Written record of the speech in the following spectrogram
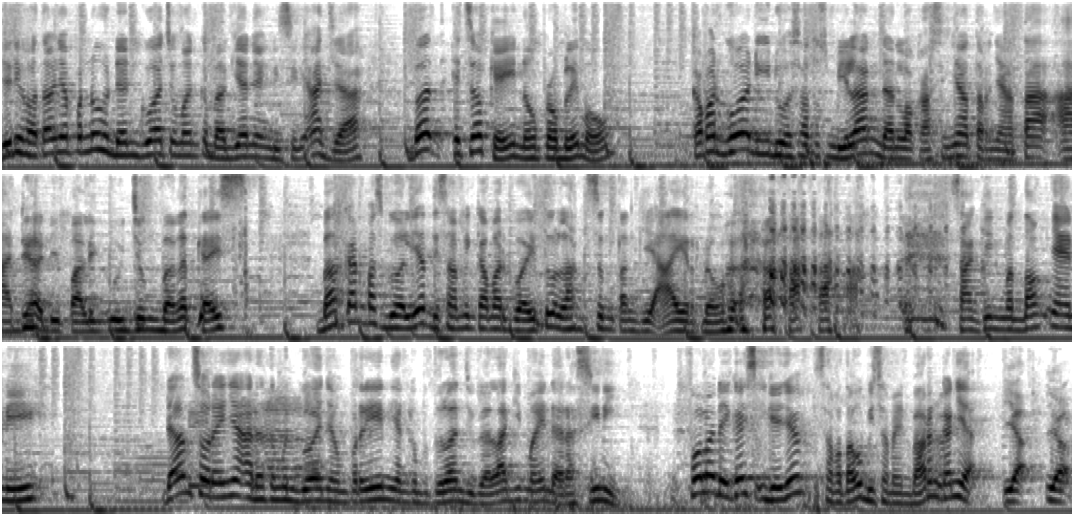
jadi hotelnya penuh dan gua cuman kebagian yang di sini aja. But it's okay, no problemo. Kamar gua di 219 dan lokasinya ternyata ada di paling ujung banget guys. Bahkan pas gue lihat di samping kamar gue itu langsung tangki air dong. Saking mentoknya nih. Dan sorenya ada temen gue nyamperin yang kebetulan juga lagi main daerah sini. Follow deh guys IG-nya, siapa tahu bisa main bareng kan ya? Ya, ya.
